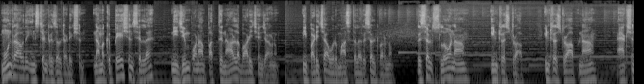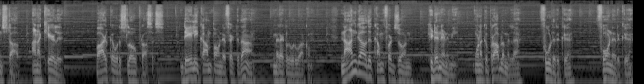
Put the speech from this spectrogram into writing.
மூன்றாவது இன்ஸ்டன்ட் ரிசல்ட் அடிக்ஷன் நமக்கு பேஷன்ஸ் இல்லை நீ ஜிம் போனால் பத்து நாளில் பாடி சேஞ்ச் ஆகணும். நீ படித்தா ஒரு மாதத்தில் ரிசல்ட் வரணும். ரிசல்ட் ஸ்லோனா இன்ட்ரெஸ்ட் ட்ராப் இன்ட்ரெஸ்ட் ட்ராப்னா ஆக்ஷன் ஸ்டாப் ஆனால் கேளு வாழ்க்கை ஒரு slow process daily compound effect தான் மிரக்கல் உருவாக்கும். நான்காவது கம்ஃபர்ட் ஜோன் ஹிடன் எனிமி உனக்கு ப்ராப்ளம் இல்லை. ஃபுட் இருக்குது ஃபோன் இருக்குது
